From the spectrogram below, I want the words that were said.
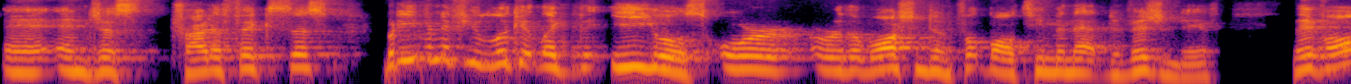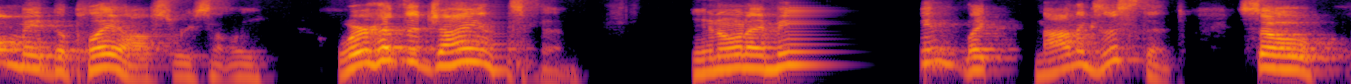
and, and just try to fix this. But even if you look at like the Eagles or or the Washington football team in that division, Dave, they've all made the playoffs recently. Where have the Giants been? You know what I mean? Like non-existent. So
